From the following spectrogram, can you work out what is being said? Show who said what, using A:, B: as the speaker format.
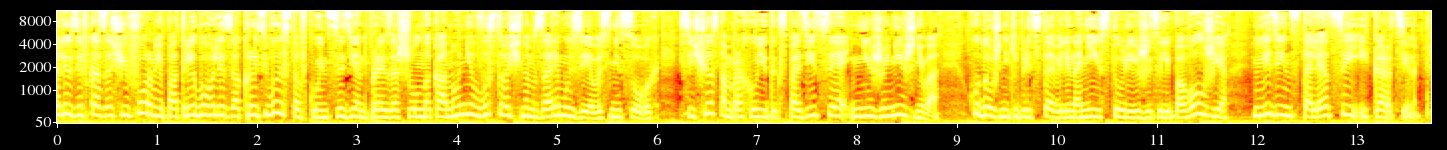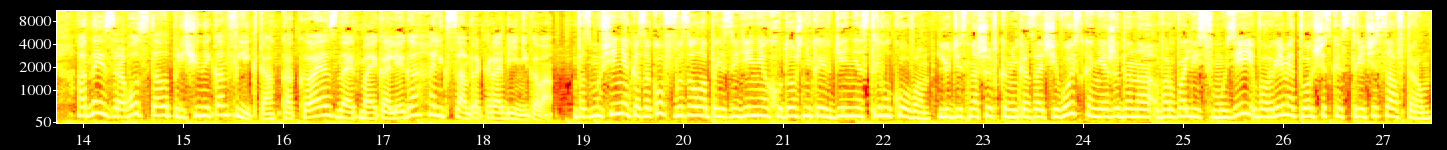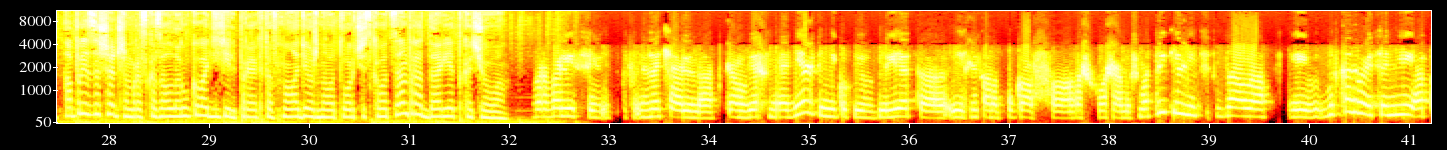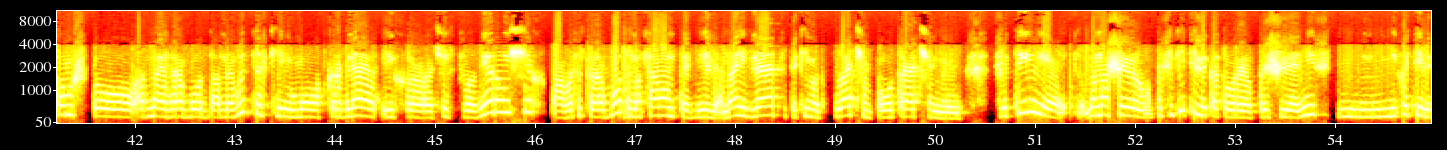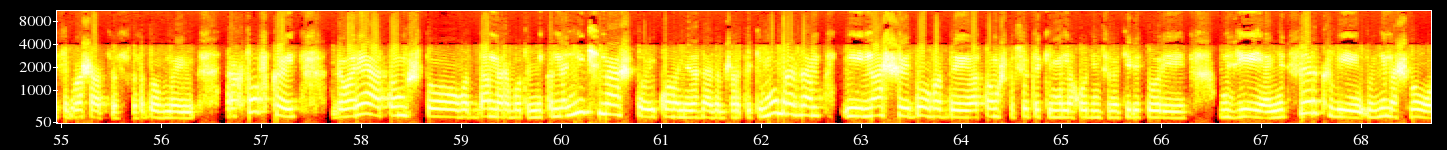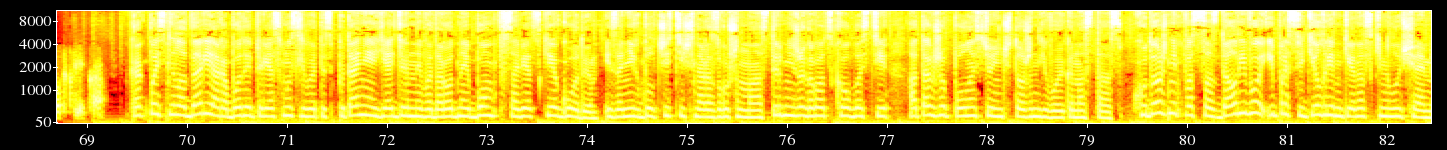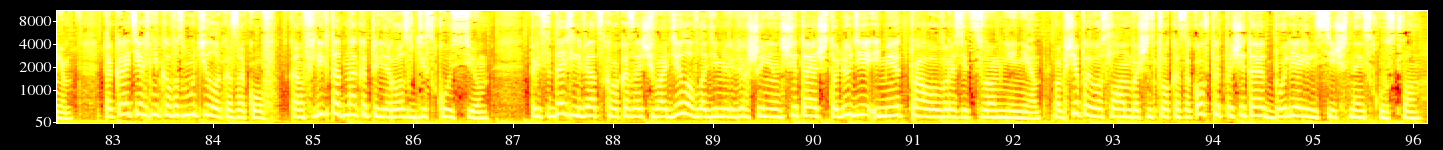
A: Люди в казачьей форме потребовали закрыть выставку. Инцидент произошел накануне в выставочном зале музея Воснецовых. Сейчас там проходит экспозиция «Ниже Нижнего». Художники представили на ней истории жителей Поволжья в виде инсталляций и картин. Одна из работ стала причиной конфликта. Какая, знает моя коллега Александра Коробейникова.
B: Возмущение казаков вызвало произведение художника Евгения Стрелкова. Люди с нашивками казачьего войска неожиданно ворвались в музей во время творческой встречи с автором. О произошедшем рассказала руководитель проектов молодежного творческого центра Дарья Ткачева
C: ворвались изначально прямо в верхней одежде, не купив билета и слегка напугав а, наших уважаемых смотрительниц зала. И высказываются они о том, что одна из работ данной выставки, ему оскорбляет их а, чувство верующих, а вот эта работа на самом-то деле, она является таким вот плачем по утраченной святыне. Но наши посетители, которые пришли, они не хотели соглашаться с подобной трактовкой, говоря о том, что вот данная работа не канонична, что икона не должна изображаться таким образом, образом. И наши доводы о том, что все-таки мы находимся на территории музея, а не церкви, не нашло отклика.
B: Как пояснила Дарья, работа переосмысливает испытания ядерной водородной бомб в советские годы. Из-за них был частично разрушен монастырь в Нижегородской области, а также полностью уничтожен его иконостас. Художник воссоздал его и просветил рентгеновскими лучами. Такая техника возмутила казаков. Конфликт, однако, перерос в дискуссию. Председатель Вятского казачьего отдела Владимир Вершинин считает, что люди имеют право выразить свое мнение мнение. Вообще, по его словам, большинство казаков предпочитают более реалистичное искусство.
